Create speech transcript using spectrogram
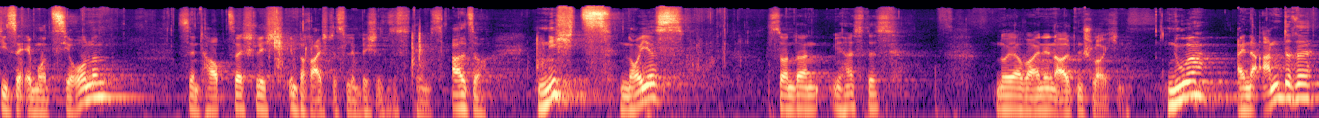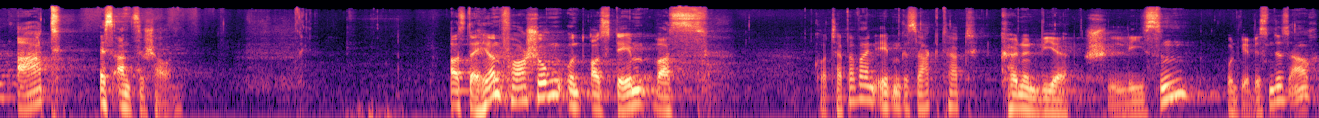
Diese Emotionen sind hauptsächlich im Bereich des limbischen Systems. Also nichts Neues, sondern, wie heißt es, neuer Wein in alten Schläuchen. nur eine andere Art, es anzuschauen. Aus der Hirnforschung und aus dem, was Kurt Tepperwein eben gesagt hat, können wir schließen, und wir wissen das auch,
